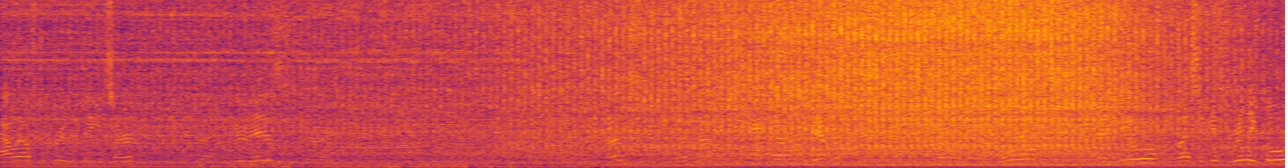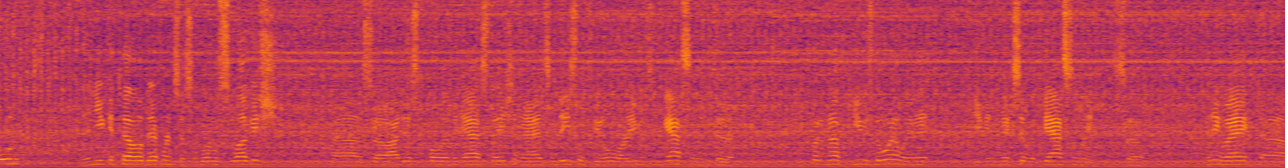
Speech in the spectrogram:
how else to prove it to you, sir. But here it is. runs, runs on in. You can't tell any difference. So, uh, oil and fuel, unless it gets really cold, then you can tell the difference. It's a little sluggish. Uh, so I just pull in the gas station and add some diesel fuel or even some gasoline to it. You put enough used oil in it, you can mix it with gasoline. So anyway, uh,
